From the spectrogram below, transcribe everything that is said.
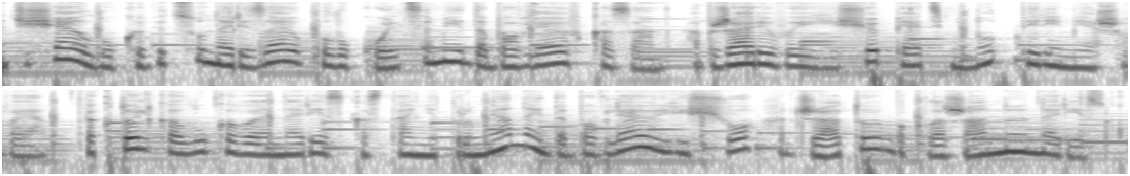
Очищаю луковицу, нарезаю полукольцами и добавляю в казан. Обжариваю еще 5 минут, перемешивая. Как только луковая нарезка станет румяной, добавляю еще отжатую баклажанную нарезку.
